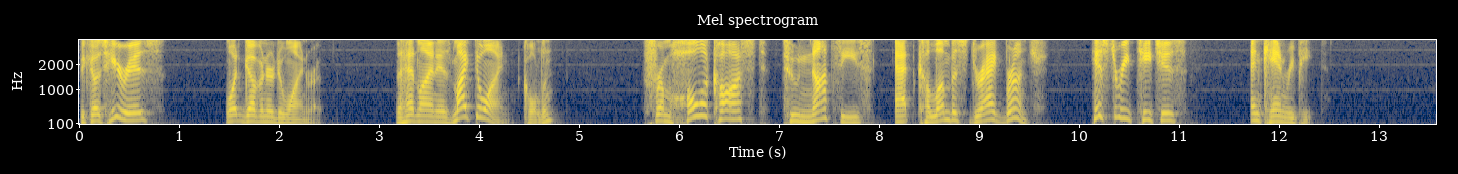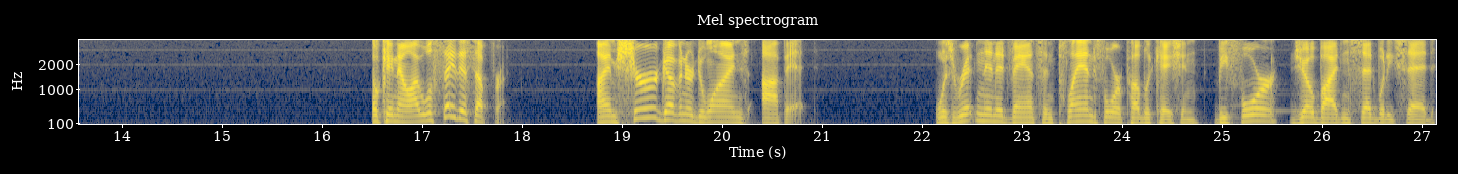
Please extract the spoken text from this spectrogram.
Because here is what Governor DeWine wrote. The headline is Mike DeWine, colon, from Holocaust to Nazis at Columbus Drag Brunch. History teaches and can repeat. Okay, now I will say this up front. I am sure Governor DeWine's op ed was written in advance and planned for publication before Joe Biden said what he said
